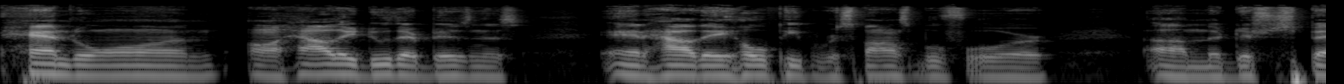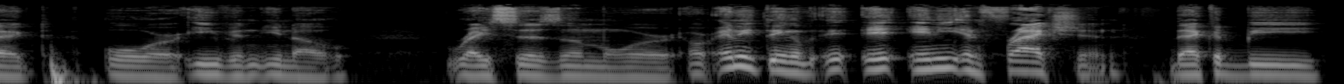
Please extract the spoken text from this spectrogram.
handle on on how they do their business and how they hold people responsible for um, their disrespect or even you know racism or or anything of any infraction that could be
